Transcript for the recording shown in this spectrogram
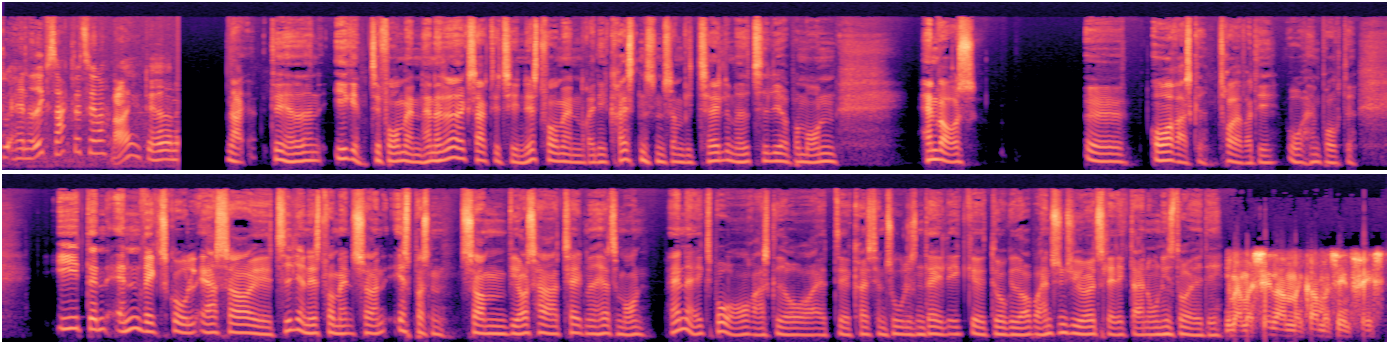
du, han havde ikke sagt det til dig? Nej, det havde han Nej, det havde han ikke til formanden. Han havde heller ikke sagt det til næstformanden, René Christensen, som vi talte med tidligere på morgenen. Han var også øh, overrasket, tror jeg var det ord, han brugte. I den anden vægtskål er så øh, tidligere næstformand Søren Espersen, som vi også har talt med her til morgen. Han er ikke spor overrasket over, at øh, Christian Thulesen Dahl ikke øh, dukkede op, og han synes jo at slet ikke, der er nogen historie i det. Man selvom selv, om man kommer til en fest,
